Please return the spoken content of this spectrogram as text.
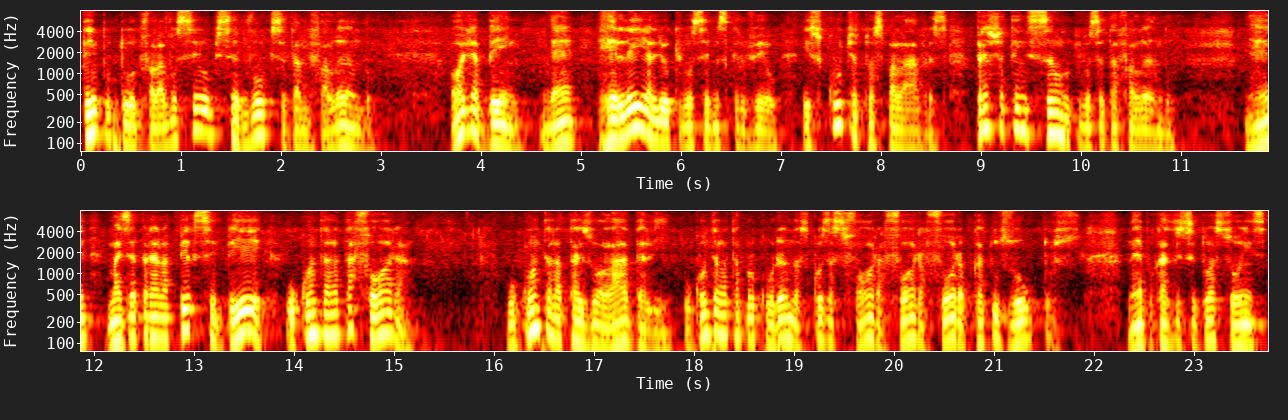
tempo todo, falar, você observou o que você está me falando? Olha bem, né? Releia ali o que você me escreveu, escute as tuas palavras, preste atenção no que você está falando né? mas é para ela perceber o quanto ela está fora, o quanto ela está isolada ali, o quanto ela está procurando as coisas fora, fora, fora, por causa dos outros, né? por causa de situações,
